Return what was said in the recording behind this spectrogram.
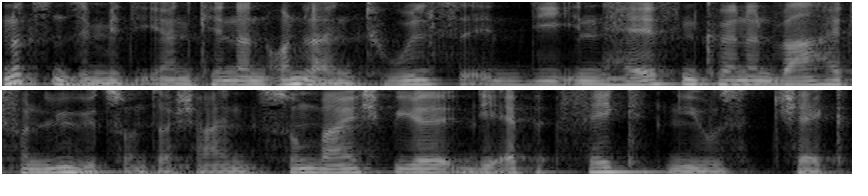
Nutzen Sie mit Ihren Kindern Online-Tools, die Ihnen helfen können, Wahrheit von Lüge zu unterscheiden. Zum Beispiel die App Fake News Check.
